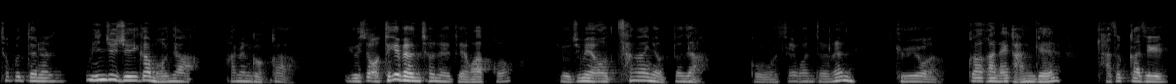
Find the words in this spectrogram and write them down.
첫 번째는 민주주의가 뭐냐 하는 것과 이것이 어떻게 변천돼 왔고 요즘에 어, 상황이 어떠냐. 그 세 번째는 교회와 간의 관계 다섯 가지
